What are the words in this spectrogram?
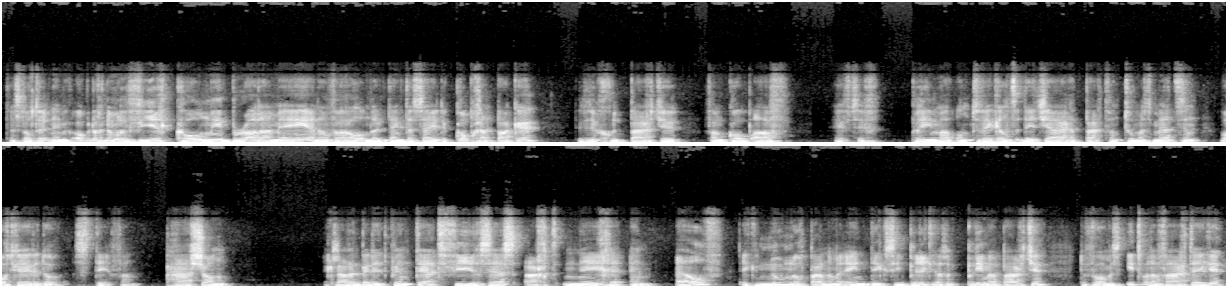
Ten slotte neem ik ook nog nummer 4 Call Me Brother mee. En dan vooral omdat ik denk dat zij de kop gaat pakken. Dit is een goed paardje van kop af. Heeft zich prima ontwikkeld dit jaar. Het paard van Thomas Madsen wordt gereden door Stefan Passion. Ik laat het bij dit quintet 4, 6, 8, 9 en 11. Ik noem nog paard nummer 1 Dixie Brick. Dat is een prima paardje. De vorm is iets wat een vraagteken.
